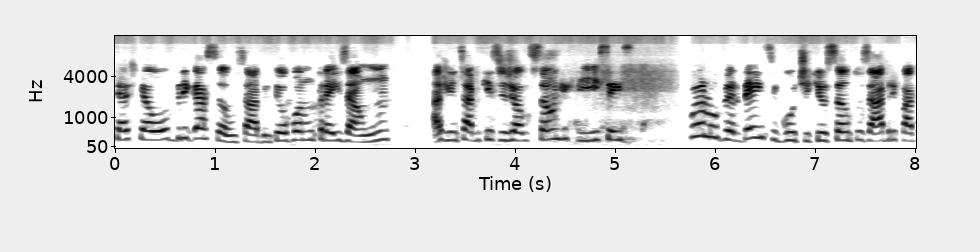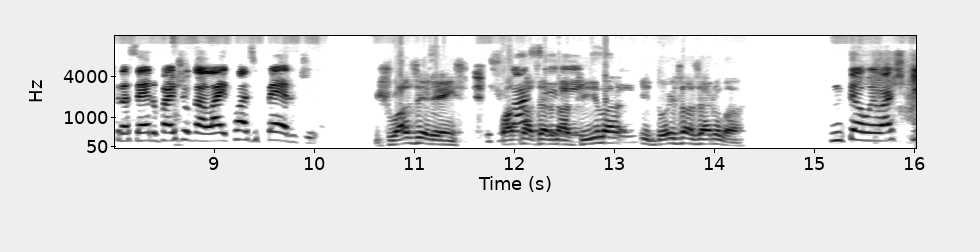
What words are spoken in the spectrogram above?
que acho que é obrigação, sabe? Então eu vou num 3 a 1 A gente sabe que esses jogos são difíceis. Foi o Luverdense, Guti, que o Santos abre 4 a 0 vai jogar lá e quase perde. Juazeirense. 4 a 0 na Vila e 2 a 0 lá. Então, eu acho que,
